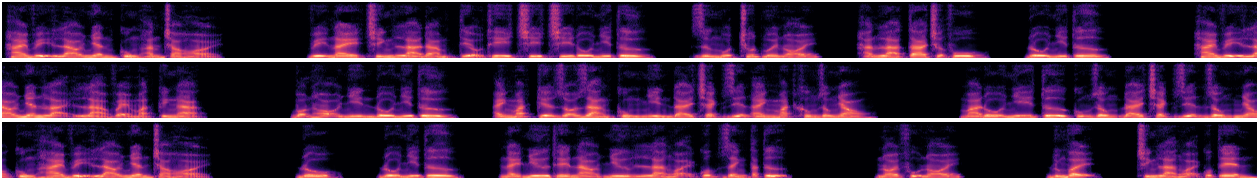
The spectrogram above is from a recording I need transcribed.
hai vị lao nhân cùng hắn chào hỏi. Vị này chính là đàm tiểu thi chỉ chỉ đồ nhị tư, dừng một chút mới nói, hắn là ta trợ phu, đồ nhị tư. Hai vị lao nhân lại là vẻ mặt kinh ngạc. Bọn họ nhìn đồ nhị tư, ánh mắt kia rõ ràng cùng nhìn đái trạch diễn ánh mắt không giống nhau. Mà đồ nhị tư cũng giống đái trạch diễn giống nhau cùng hai vị lão nhân chào hỏi. Đồ, đồ nhị tư, này như thế nào như là ngoại quốc danh tác tự. Nói phụ nói. Đúng vậy, chính là ngoại quốc tên.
